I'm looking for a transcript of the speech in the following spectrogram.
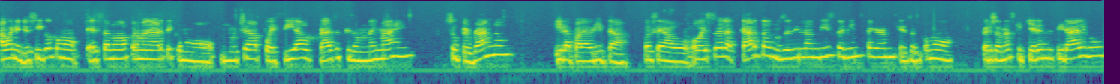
ah bueno, yo sigo como esta nueva forma de arte, como mucha poesía o frases que son una imagen súper random y la palabrita, o sea, o, esto de las cartas, no sé si lo han visto en Instagram, que son como personas que quieren decir algo,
